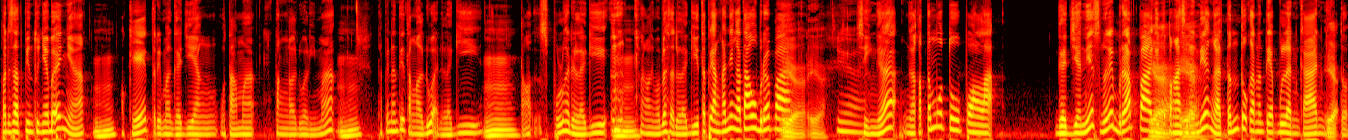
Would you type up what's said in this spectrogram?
pada saat pintunya banyak, Mhm. oke, terima gaji yang utama tanggal 25, Mhm. tapi nanti tanggal 2 ada lagi. Mhm. Tanggal 10 ada lagi, tanggal 15 ada lagi, tapi angkanya nggak tahu berapa. Iya, iya. Iya. Sehingga nggak ketemu tuh pola gajiannya sebenarnya berapa Ya, gitu penghasilan ya. dia nggak tentu karena tiap bulan kan Ya. gitu.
